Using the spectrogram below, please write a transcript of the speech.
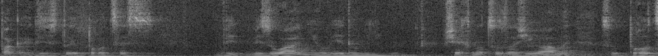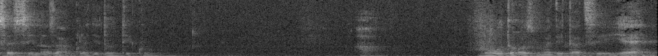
pak existuje proces vizuálního vědomí. Všechno, co zažíváme, jsou procesy na základě dotyku. A moudrost meditaci je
